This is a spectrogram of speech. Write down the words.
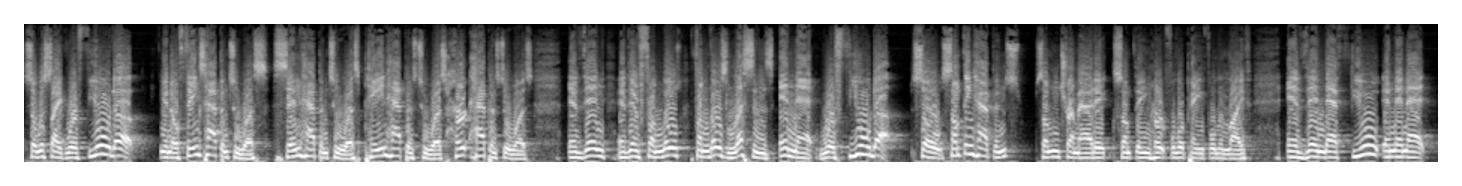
so it's like we're fueled up you know things happen to us sin happens to us pain happens to us hurt happens to us and then and then from those from those lessons in that we're fueled up so something happens, something traumatic, something hurtful or painful in life, and then that fuel, and then that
